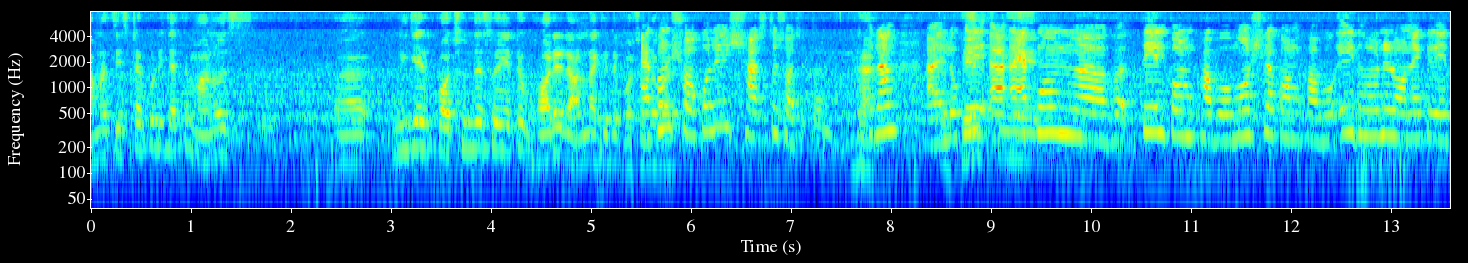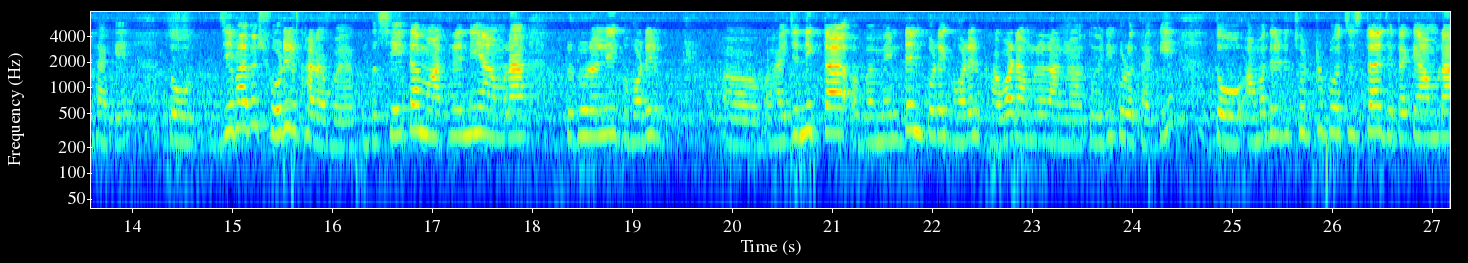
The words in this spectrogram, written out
আমরা চেষ্টা করি যাতে মানুষ নিজের পছন্দের সই একটু ঘরে রান্না খেতে পছন্দ এখন সকলেই স্বাস্থ্য সচেতন। হ্যাঁ। সুতরাং লোকে এখন তেল কম খাব মশলা কম খাব এই ধরনের অনেক এ থাকে। তো যেভাবে শরীর খারাপ হয় এখন তো সেইটা মাথায় নিয়ে আমরা টোটালি ঘরের হাইজেনিকটা মেনটেন করে ঘরের খাবার আমরা রান্না তৈরি করে থাকি। তো আমাদের একটা ছোট্ট প্রচেষ্টা যেটাকে আমরা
